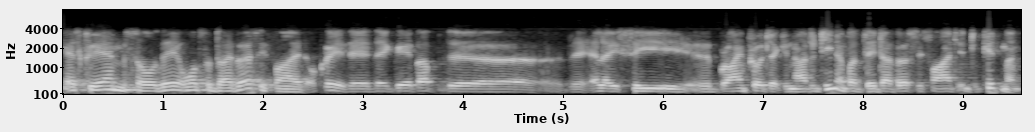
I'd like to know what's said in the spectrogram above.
SQM, so they also diversified. Okay, they, they gave up the the LAC uh, brine project in Argentina, but they diversified into Kidman,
